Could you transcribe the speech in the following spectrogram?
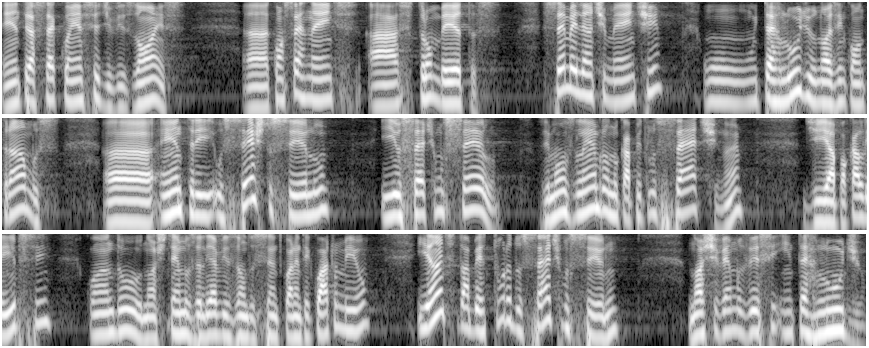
entre a sequência de visões uh, concernentes às trombetas. Semelhantemente, um interlúdio nós encontramos uh, entre o sexto selo e o sétimo selo. Os irmãos lembram no capítulo 7 né, de Apocalipse, quando nós temos ali a visão dos 144 mil, E antes da abertura do sétimo selo, nós tivemos esse interlúdio.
